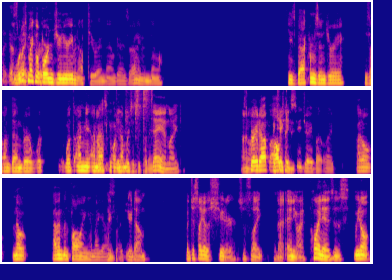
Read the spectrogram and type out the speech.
I guess what is Michael Porter Borden Jr. Jr. even up to right now, guys? I don't even know. He's back from his injury. He's on Denver. What? What? I mean, I'm asking what numbers is he putting? up? Saying like I don't Straight know. up, I'll taking- take CJ, but like, I don't know. I haven't been following him. I you're, guess. Like, you're dumb. But just like as a shooter, it's just like that. Anyway, point is, is we don't.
